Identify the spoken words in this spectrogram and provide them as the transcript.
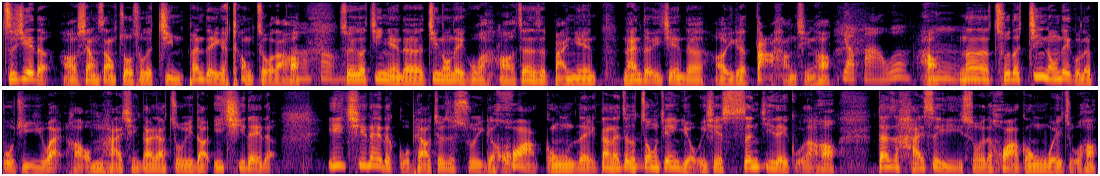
直接的哦向上做出个井喷的一个动作了哈，所以说今年的金融类股啊，哦真的是百年难得一见的哦一个大行情哈，要把握。好，那除了金融类股的布局以外，好，我们还请大家注意到一期类的，一期类的股票就是属于一个化工类，当然这个中间有一些生机类股了哈，但是还是以所谓的化工为主哈。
